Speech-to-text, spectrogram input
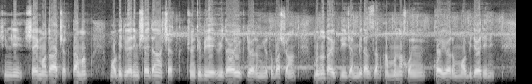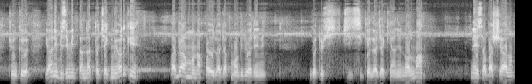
Şimdi şey modu açık tamam. Mobil verim şeyden açık. Çünkü bir video yüklüyorum YouTube'a şu an. Bunu da yükleyeceğim birazdan. Amına koy koyuyorum mobil verimi. Çünkü yani bizim internette çekmiyor ki. Tabi amına koyulacak mobil verinin. Götü sikilecek yani normal. Neyse başlayalım.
